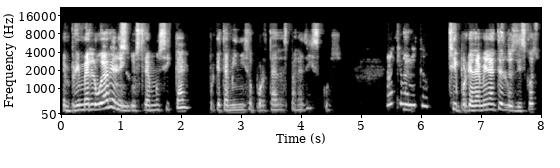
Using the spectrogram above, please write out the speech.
En primer lugar, en la industria musical, porque también hizo portadas para discos. ¡Ah, qué bonito! Sí, porque también antes los discos,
